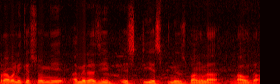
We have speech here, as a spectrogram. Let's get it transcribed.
প্রামাণিকের সঙ্গে আমি Rajiv, S T, S P news Bangla, লাউদা।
